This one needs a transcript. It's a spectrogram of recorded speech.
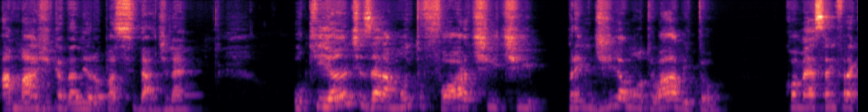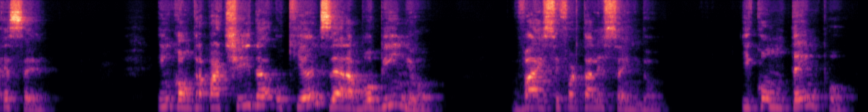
a mágica da neuroplasticidade, né? O que antes era muito forte e te prendia a um outro hábito, começa a enfraquecer. Em contrapartida, o que antes era bobinho vai se fortalecendo. E com o tempo,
